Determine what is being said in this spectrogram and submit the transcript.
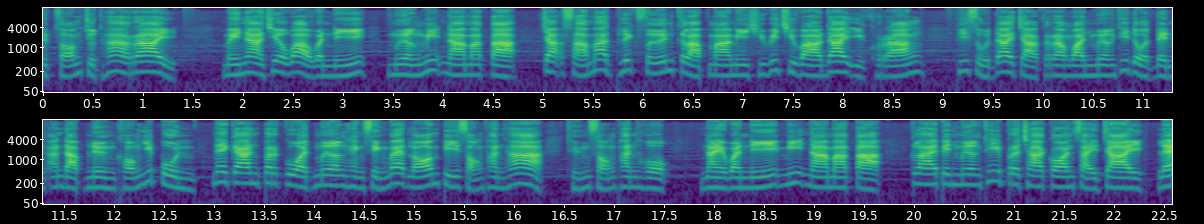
362.5 ไร่ ไม่น่าเชื่อว่าวันนี้เมืองมินามาตะจะสามารถพลิกฟื้นกลับมามีชีวิตชีวาได้อีกครั้ง พิสูจน์ได้จากรางวัลเมืองที่โดดเด่นอันดับหนึ่งของญี่ปุ่น ในการประกวดเมืองแห่งสิ่งแวดล้อมปี 2005 ถึง 2006 ในวันนี้มินามาตะกลายเป็นเมืองที่ประชากรใส่ใจ และ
